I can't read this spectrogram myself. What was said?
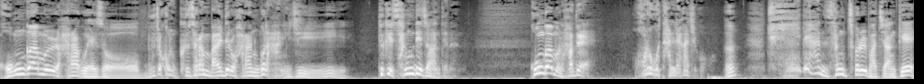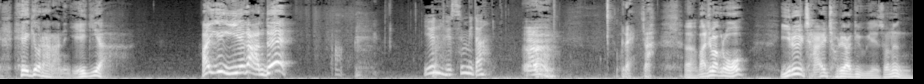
공감을 하라고 해서 무조건 그 사람 말대로 하라는 건 아니지. 특히 상대자한테는. 공감은 하되, 어르고 달래가지고, 어? 최대한 상처를 받지 않게 해결하라는 얘기야. 아, 이게 이해가 안 돼? 이해 됐습니다. 그래, 자, 어, 마지막으로, 일을 잘 처리하기 위해서는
